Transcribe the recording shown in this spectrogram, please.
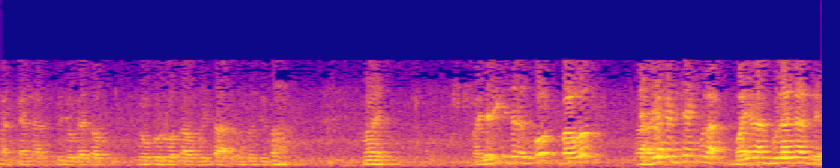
Takkan dah 17 tahun, 22 tahun berita 15 juta. Baik. Baik, jadi kita nak sebut bahawa uh, dia akan cek pula bayaran bulanan dia.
